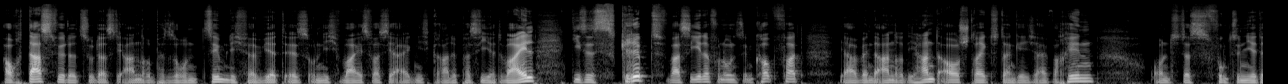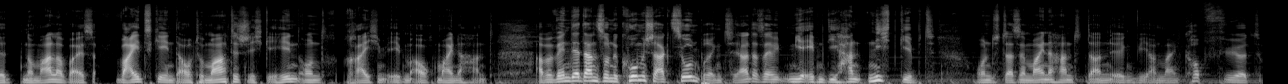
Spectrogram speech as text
Auch das führt dazu, dass die andere Person ziemlich verwirrt ist und nicht weiß, was hier eigentlich gerade passiert. Weil dieses Skript, was jeder von uns im Kopf hat, ja, wenn der andere die Hand ausstreckt, dann gehe ich einfach hin. Und das funktioniert ja normalerweise weitgehend automatisch. Ich gehe hin und reiche ihm eben auch meine Hand. Aber wenn der dann so eine komische Aktion bringt, ja, dass er mir eben die Hand nicht gibt und dass er meine Hand dann irgendwie an meinen Kopf führt,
